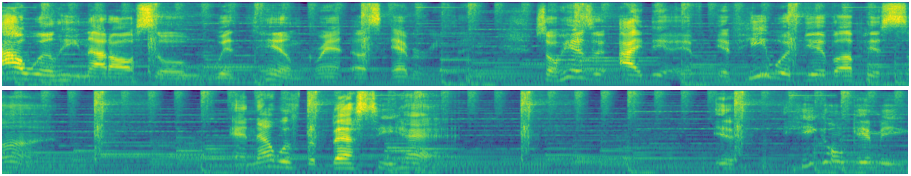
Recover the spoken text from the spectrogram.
how will he not also with him grant us everything? So here's the idea. If, if he would give up his son, and that was the best he had, if he gonna give me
